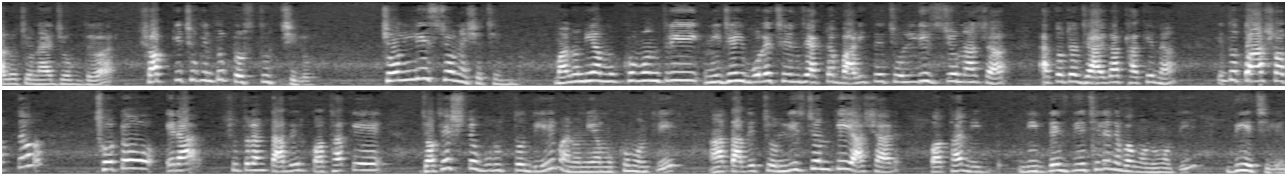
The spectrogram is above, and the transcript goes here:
আলোচনায় যোগ দেওয়ার। সবকিছু কিন্তু প্রস্তুত ছিল। চল্লিশ জন এসেছেন। মাননীয় মুখ্যমন্ত্রী নিজেই বলেছেন যে একটা বাড়িতে চল্লিশ জন আসা এতটা জায়গা থাকে না। কিন্তু তা সত্ত্বেও ছোট এরা, সুতরাং তাদের কথাকে যথেষ্ট গুরুত্ব দিয়ে মাননীয় মুখ্যমন্ত্রী তাদের চল্লিশ জনকেই আসার কথা নির- নির্দেশ দিয়েছিলেন এবং অনুমতি দিয়েছিলেন।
